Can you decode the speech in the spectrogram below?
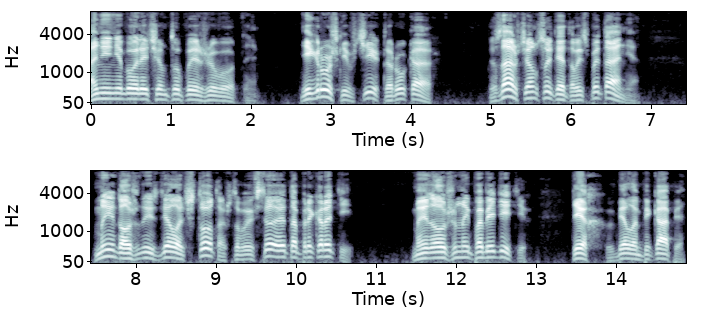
они не более чем тупые животные. Игрушки в чьих-то руках. Знаешь, в чем суть этого испытания? Мы должны сделать что-то, чтобы все это прекратить. Мы должны победить их, тех в белом пикапе.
